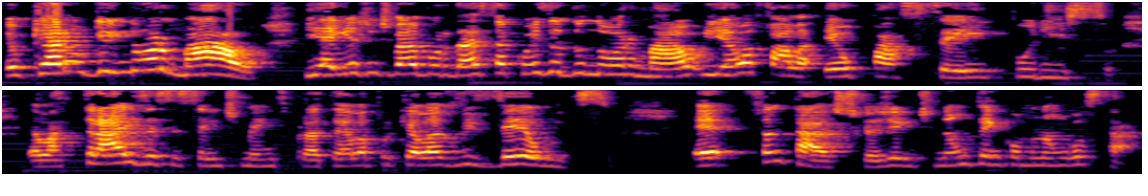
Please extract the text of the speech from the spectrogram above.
eu quero alguém normal. E aí a gente vai abordar essa coisa do normal e ela fala: Eu passei por isso. Ela traz esses sentimentos pra tela porque ela viveu isso é fantástica, gente. Não tem como não gostar.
